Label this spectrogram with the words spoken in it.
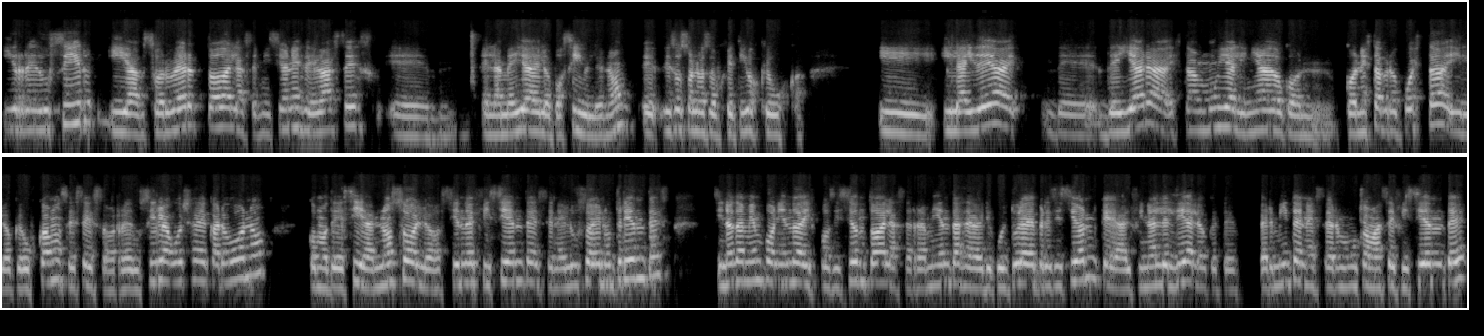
y reducir y absorber todas las emisiones de gases eh, en la medida de lo posible, ¿no? E, esos son los objetivos que busca. Y, y la idea de, Yara está muy alineado con, esta propuesta y lo que buscamos es eso, reducir la huella de carbono, como te decía, no solo siendo eficientes en el uso de nutrientes, sino también poniendo a disposición todas las herramientas de agricultura de precisión que al final del día lo que te permiten es ser mucho más eficiente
